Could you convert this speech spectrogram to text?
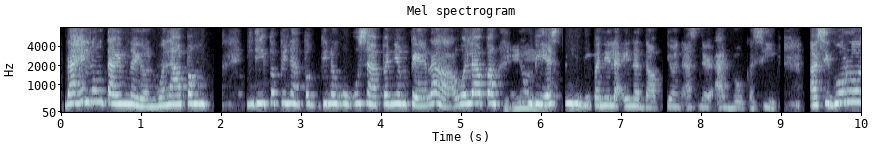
Dahil nung time na yon wala pang hindi pa pinapag pinag-uusapan yung pera. Wala pang yung BSP hindi pa nila inadopt yon as their advocacy. Uh, siguro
